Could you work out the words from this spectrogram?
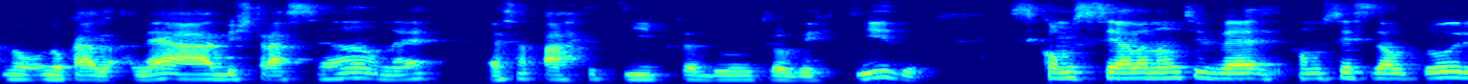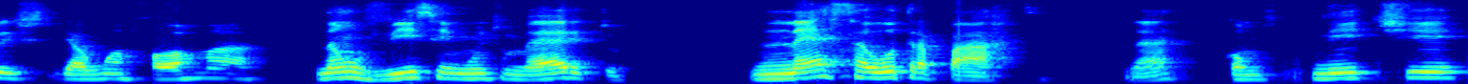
no, no caso, né, a abstração, né, essa parte típica do introvertido, como se ela não tivesse, como se esses autores de alguma forma não vissem muito mérito nessa outra parte, né? Como Nietzsche,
